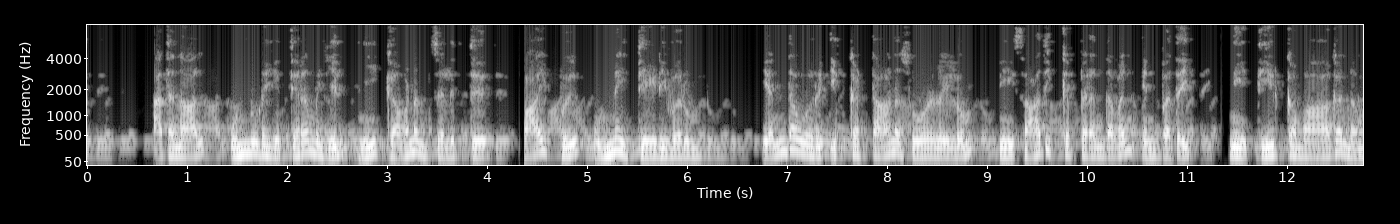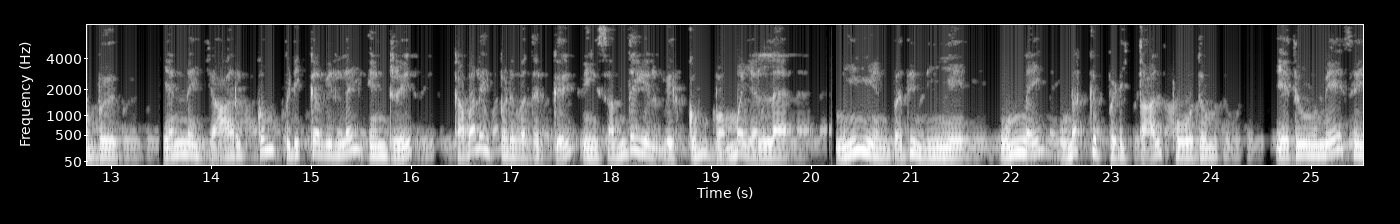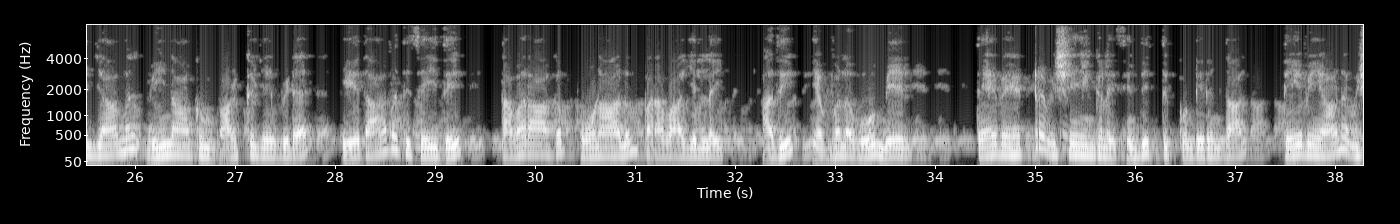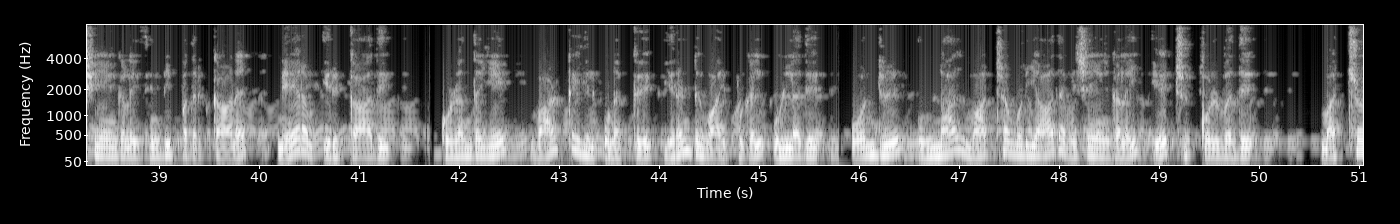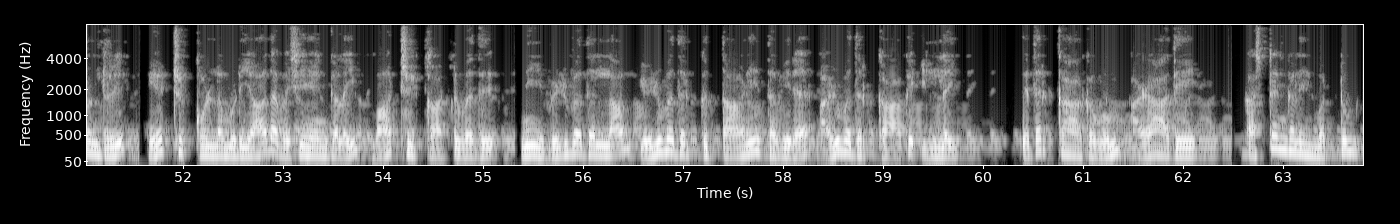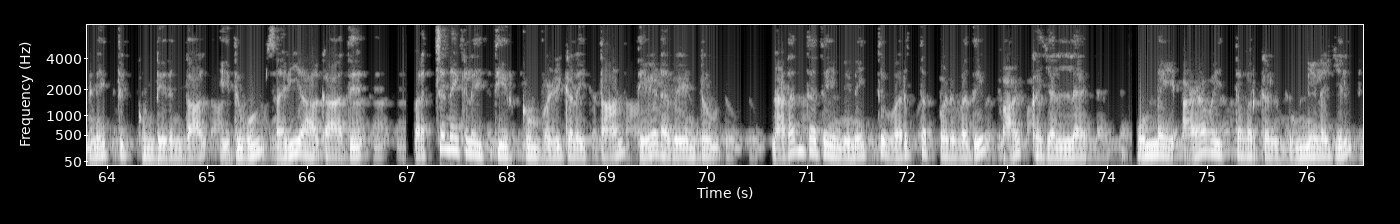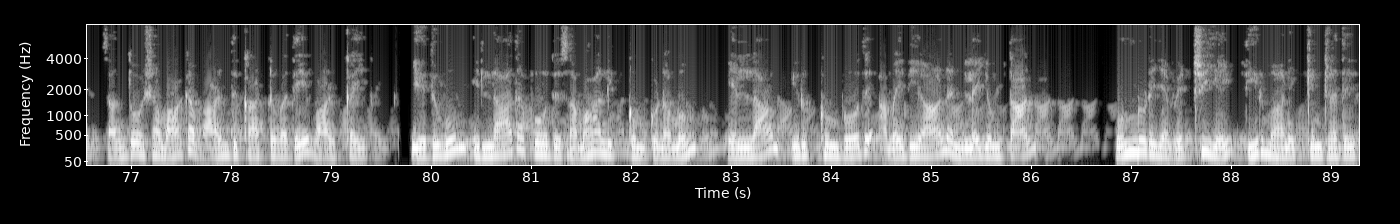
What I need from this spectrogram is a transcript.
அதனால் உன்னுடைய திறமையில் நீ கவனம் செலுத்து. வாய்ப்பு உன்னை தேடி வரும். எந்த ஒரு இக்கட்டான சூழலிலும் நீ சாதிக்க பிறந்தவன் என்பதை நீ தீர்க்கமாக நம்பு. என்னை யாருக்கும் பிடிக்கவில்லை என்று கவலைப்படுவதற்கு நீ சந்தையில் விற்கும் பொம்மை அல்ல நீ என்பது நீயே. உன்னை உனக்கு பிடித்தால் போதும். எதுவுமே செய்யாமல் வீணாகும் வாழ்க்கையை விட ஏதாவது செய்து தவறாக போனாலும் பரவாயில்லை. அது எவ்வளவோ மேல். தேவையற்ற விஷயங்களை சிந்தித்துக் கொண்டிருந்தால் தேவையான விஷயங்களை சிந்திப்பதற்கான நேரம் இருக்காது. குழந்தையே வாழ்க்கையில் உனக்கு இரண்டு வாய்ப்புகள் உள்ளது. ஒன்று உன்னால் மாற்ற முடியாத விஷயங்களை ஏற்றுக்கொள்வது. மற்றொன்று ஏற்றுக்கொள்ள முடியாத விஷயங்களை மாற்றி காட்டுவது. நீ விழுவதெல்லாம் எழுவதற்குத்தானே தவிர அழுவதற்காக இல்லை. எதற்காகவும் அழாதே. கஷ்டங்களை மட்டும் நினைத்துக் கொண்டிருந்தால் எதுவும் சரியாகாது. பிரச்சனைகளை தீர்க்கும் வழிகளைத்தான் தேட வேண்டும். நடந்ததை நினைத்து வருத்தப்படுவது வாழ்க்கையல்ல. உன்னை அழ வைத்தவர்கள் முன்னிலையில் சந்தோஷமாக வாழ்ந்து காட்டுவதே வாழ்க்கை. எதுவும் இல்லாத போது சமாளிக்கும் குணமும் எல்லாம் இருக்கும்போது அமைதியான நிலையும் தான் உன்னுடைய வெற்றியை தீர்மானிக்கின்றது.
